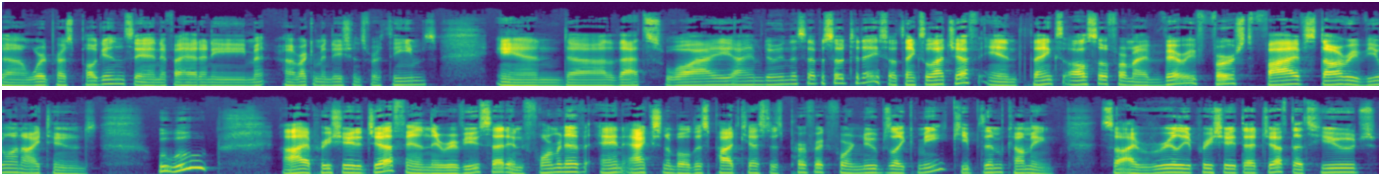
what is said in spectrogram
uh, WordPress plugins and if I had any me- uh, recommendations for themes. And uh, that's why I am doing this episode today. So thanks a lot, Jeff. And thanks also for my very first five star review on iTunes. Woo woo! I appreciate it, Jeff. And the review said informative and actionable. This podcast is perfect for noobs like me. Keep them coming. So I really appreciate that, Jeff. That's huge.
